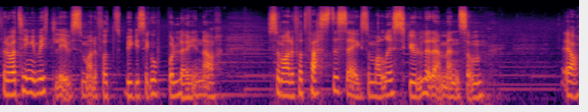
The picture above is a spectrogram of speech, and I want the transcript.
For det var ting i mitt liv som hadde fått bygge seg opp, og løgner som hadde fått feste seg, som aldri skulle det, men som Ja.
